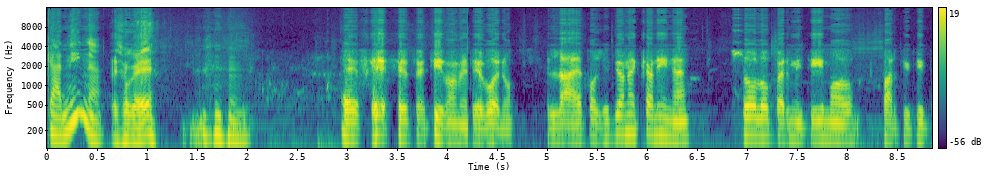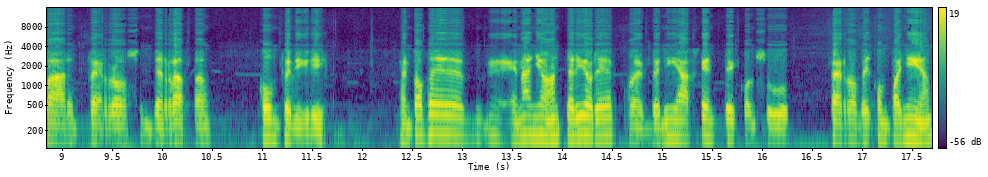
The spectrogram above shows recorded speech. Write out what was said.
canina. ¿Eso qué es? Efe- Efectivamente, bueno, las exposiciones caninas solo permitimos participar perros de raza con pedigrí. Entonces, en años anteriores, pues venía gente con sus perros de compañía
